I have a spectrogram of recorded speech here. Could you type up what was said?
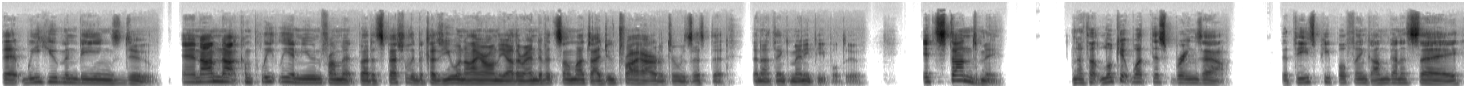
that we human beings do and I'm not completely immune from it, but especially because you and I are on the other end of it so much, I do try harder to resist it than I think many people do. It stunned me. And I thought, look at what this brings out that these people think I'm going to say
